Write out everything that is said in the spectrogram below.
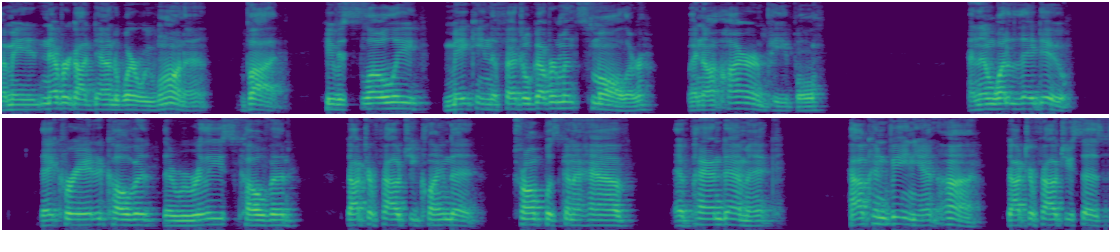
I mean, it never got down to where we want it, but he was slowly making the federal government smaller by not hiring people and then what did they do? They created COVID, they released COVID. Dr. Fauci claimed that Trump was going to have a pandemic. How convenient, huh? Dr. Fauci says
